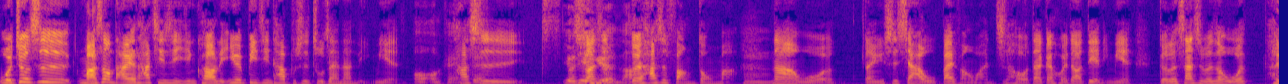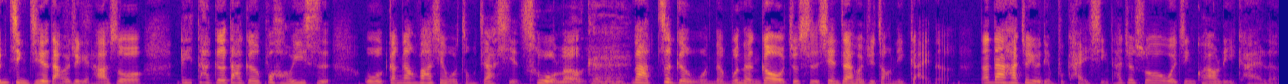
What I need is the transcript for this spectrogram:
我就是马上打给他，其实已经快要离，因为毕竟他不是住在那里面。哦，OK，他是有点远了。对，他是房东嘛。嗯，那我。等于是下午拜访完之后，大概回到店里面，隔了三十分钟，我很紧急的打回去给他说：“哎、欸，大哥大哥，不好意思，我刚刚发现我总价写错了。OK，那这个我能不能够就是现在回去找你改呢？”那但他就有点不开心，他就说：“我已经快要离开了，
